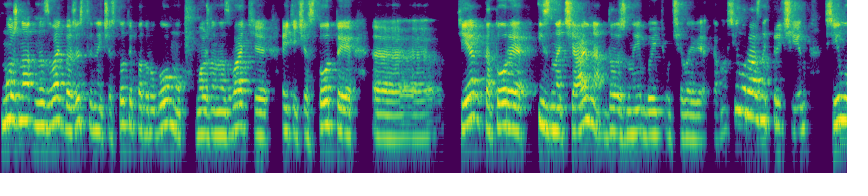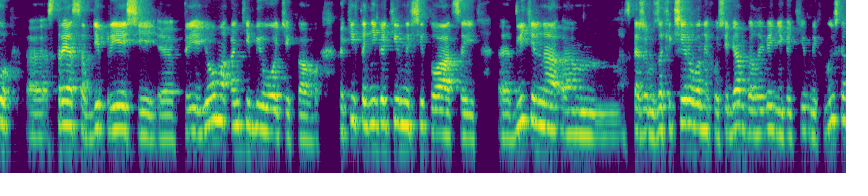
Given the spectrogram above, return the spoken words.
Можно назвать божественные частоты по-другому, можно назвать э, эти частоты э, те, которые изначально должны быть у человека. Но в силу разных причин, в силу э, стрессов, депрессий, э, приема антибиотиков, каких-то негативных ситуаций, э, длительно, э, скажем, зафиксированных у себя в голове негативных мыслей,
